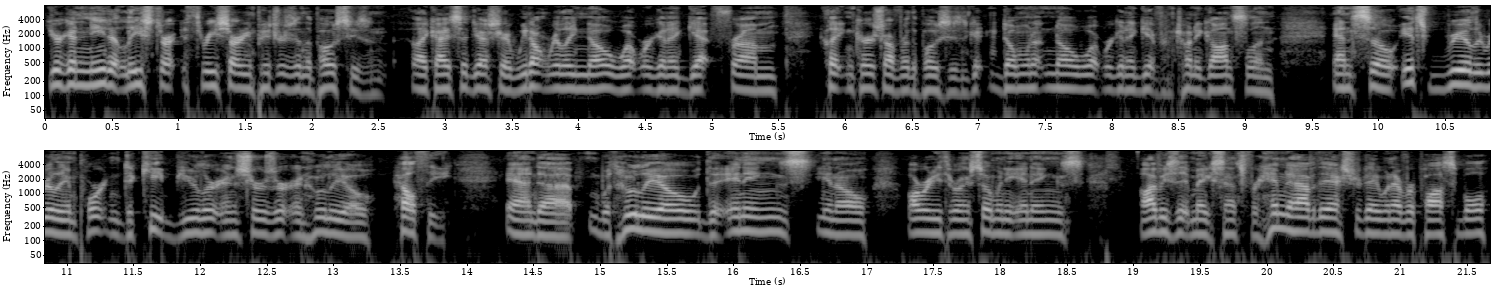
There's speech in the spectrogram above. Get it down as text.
you're going to need at least three starting pitchers in the postseason. Like I said yesterday, we don't really know what we're going to get from Clayton Kershaw for the postseason. Don't know what we're going to get from Tony Gonsolin, and so it's really, really important to keep Buehler and Scherzer and Julio healthy. And uh, with Julio, the innings, you know, already throwing so many innings, obviously it makes sense for him to have the extra day whenever possible.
